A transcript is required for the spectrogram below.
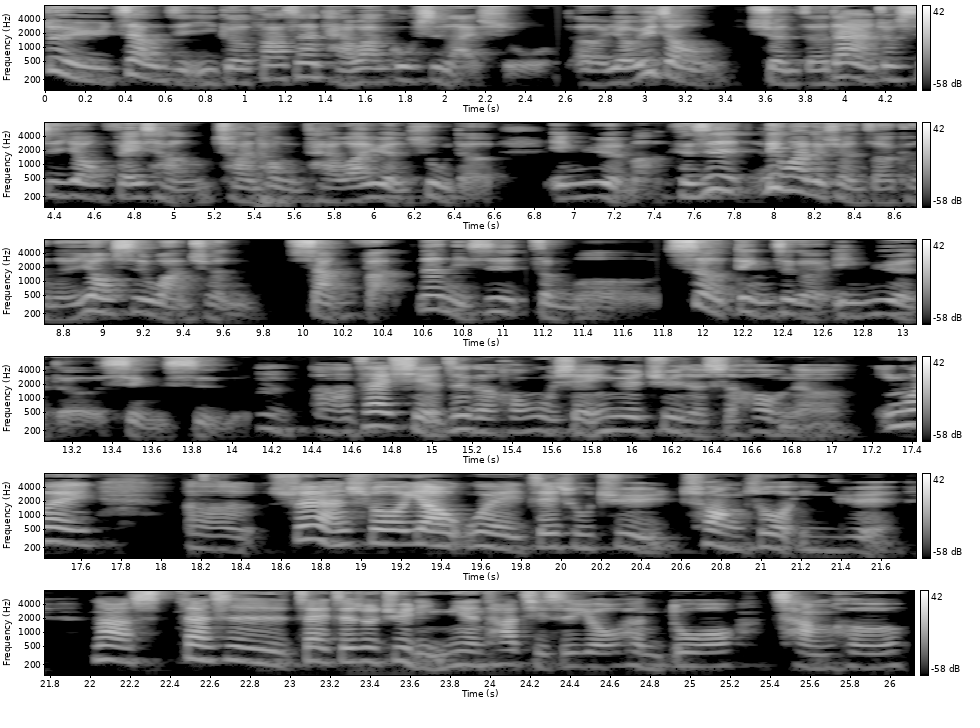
对于这样子一个发生在台湾故事来说，呃，有一种选择，当然就是用非常传统台湾元素的音乐嘛。可是另外一个选择可能又是完全相反。那你是怎么设定这个音乐的形式呢？嗯，呃，在写这个红舞鞋音乐剧的时候呢，因为呃，虽然说要为这出剧创作音乐，那但是在这出剧里面，它其实有很多场合。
